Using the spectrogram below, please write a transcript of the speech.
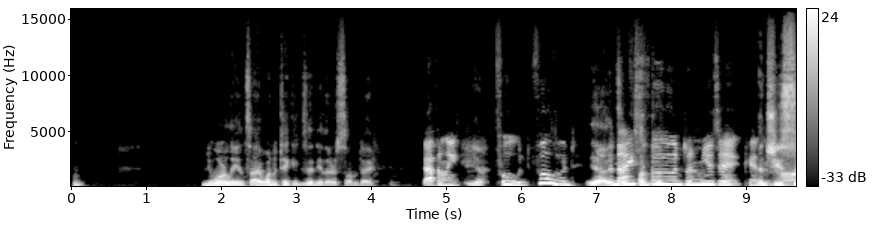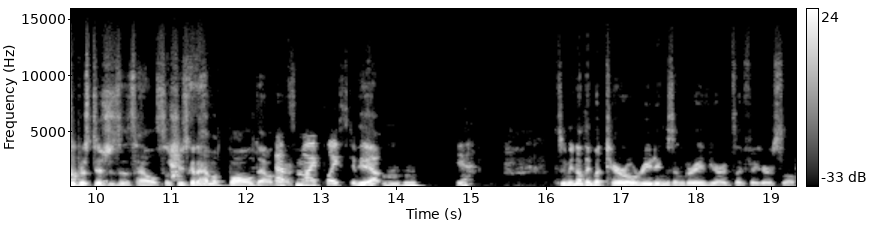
Hmm. New Orleans. I want to take Xenia there someday. Definitely Yeah, food, food, yeah. the nice fun pla- food and music, and, And she's oh, superstitious as hell, so she's gonna have a ball down there. That's my place to be. Yeah. hmm Yeah. It's gonna be nothing but tarot readings and graveyards, I figure. So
